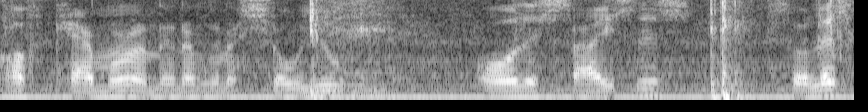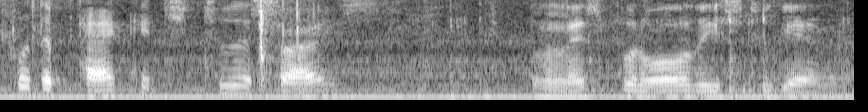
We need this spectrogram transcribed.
off camera and then I'm gonna show you all the sizes. So let's put the package to the size and let's put all these together.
